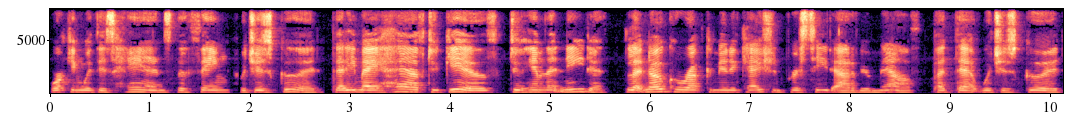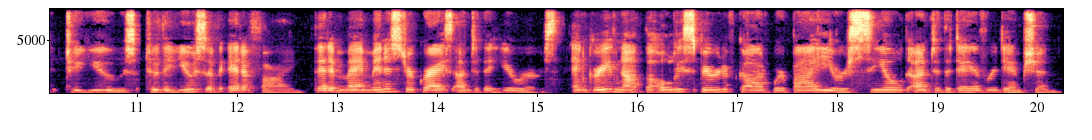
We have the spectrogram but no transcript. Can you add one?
working with his hands the thing which is good, that he may have to give to him that needeth. Let no corrupt communication proceed out of your mouth, but that which is good, to use to the use of edifying, that it may minister grace unto the hearers. And grieve not the Holy Spirit of God, whereby ye are sealed unto the day of redemption.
